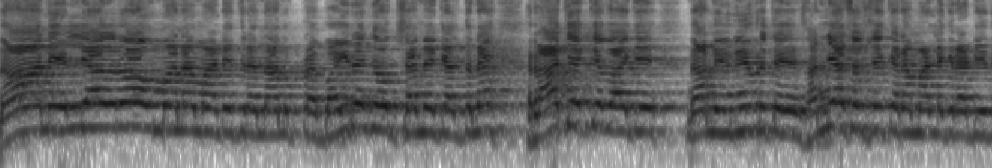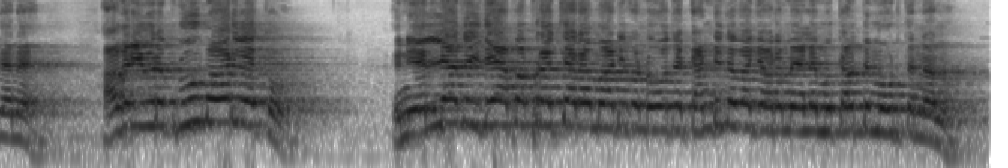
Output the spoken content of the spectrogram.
ನಾನು ಎಲ್ಲಿಯಾದರೂ ಅವಮಾನ ಮಾಡಿದರೆ ನಾನು ಪ್ರ ಬಹಿರಂಗವಾಗಿ ಕ್ಷಮೆ ಕೇಳ್ತೇನೆ. ರಾಜಕೀಯವಾಗಿ ನಾನು ನಿವೃತ್ತಿ ಸನ್ಯಾಸ ಸ್ವೀಕಾರ ಮಾಡಲಿಕ್ಕೆ ರೆಡಿ ಇದ್ದೇನೆ. ಆದರೆ ಇವರು ಪ್ರೂವ್ ಮಾಡಬೇಕು. ಇನ್ನು ಎಲ್ಲಿಯಾದರೂ ಇದೇ ಅಪಪ್ರಚಾರ ಮಾಡಿಕೊಂಡು ಹೋದರೆ ಖಂಡಿತವಾಗಿ ಅವರ ಮೇಲೆ ಮುಖಾಂತರ ಹುಡ್ತೇನೆ ನಾನು.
